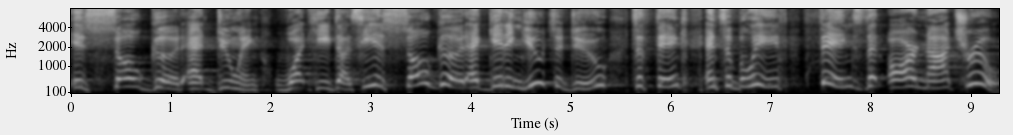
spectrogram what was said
is so good at doing what he does. He is so good at getting you to do, to think, and to believe things that are not true.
